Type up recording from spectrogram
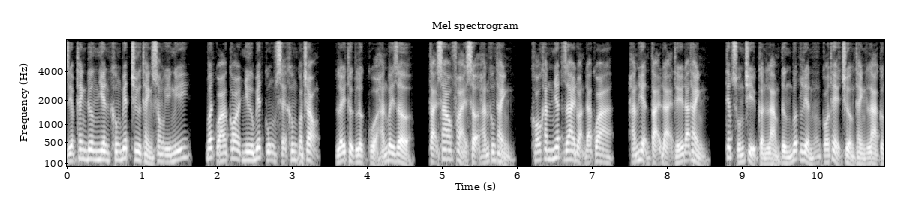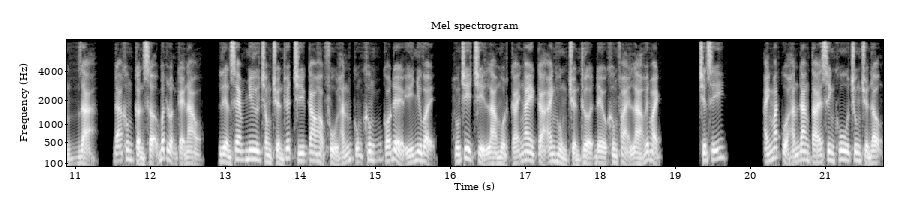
diệp thanh đương nhiên không biết chư thành song ý nghĩ, bất quá coi như biết cũng sẽ không quan trọng, lấy thực lực của hắn bây giờ, tại sao phải sợ hắn không thành? Khó khăn nhất giai đoạn đã qua, hắn hiện tại đại thế đã thành, tiếp xuống chỉ cần làm từng bước liền có thể trưởng thành là cường giả, đã không cần sợ bất luận kẻ nào, liền xem như trong truyền thuyết trí cao học phủ hắn cũng không có để ý như vậy, huống chi chỉ là một cái ngay cả anh hùng truyền thừa đều không phải là huyết mạch. Chiến sĩ, ánh mắt của hắn đang tái sinh khu trung chuyển động,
